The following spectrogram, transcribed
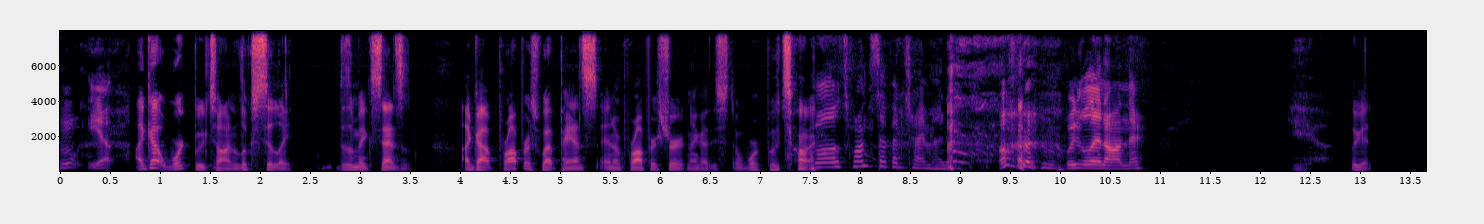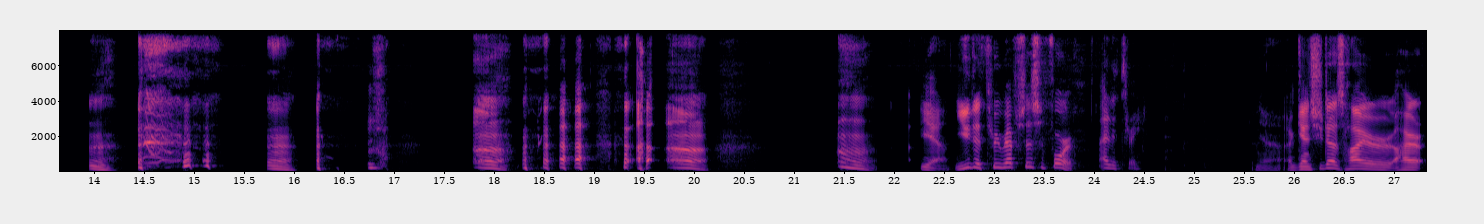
Oh, yep. I got work boots on. It looks silly. Doesn't make sense. I got proper sweatpants and a proper shirt, and I got these work boots on. Well, it's one step at a time, honey. wiggle it on there. Yeah. Look at. Uh. uh. uh. uh. Uh. Yeah. You did three reps this or four? I did three. Yeah. Again, she does higher higher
